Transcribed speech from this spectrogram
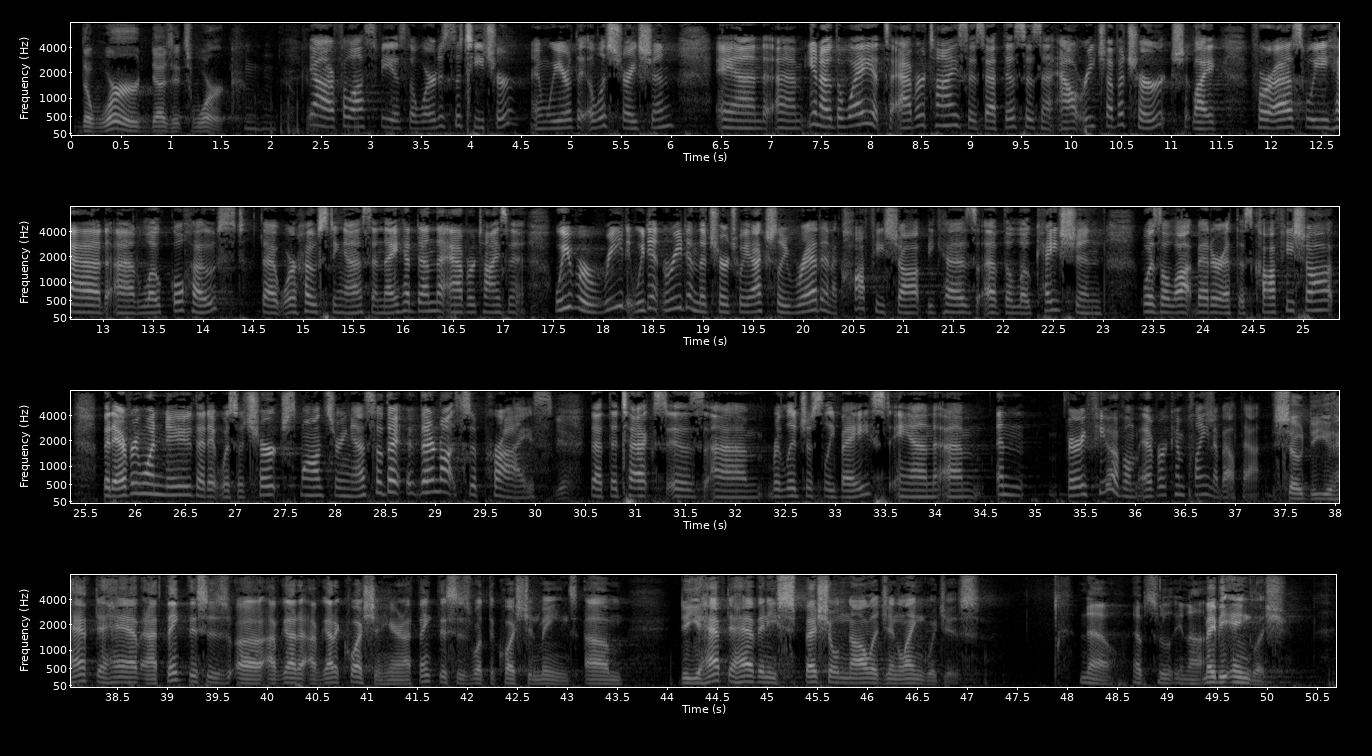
the word does its work. Okay. Yeah, our philosophy is the word is the teacher, and we are the illustration. And, um, you know, the way it's advertised is that this is an outreach of a church. Like for us, we had a local host that were hosting us, and they had done the advertisement. We were reading, we didn't read in the church, we actually read in a coffee shop because of the location was a lot better at this coffee shop. But everyone knew that it was a church sponsoring us, so they're, they're not surprised Yeah. that the text is um, religiously based, and um, and very few of them ever complain about that. So, do you have to have? And I think this is. Uh, I've got. A, I've got a question here, and I think this is what the question means. Um, do you have to have any special knowledge in languages? No, absolutely not. Maybe English.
